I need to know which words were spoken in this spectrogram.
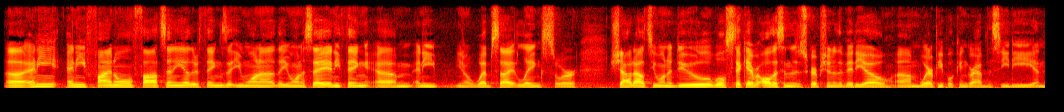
Uh, any any final thoughts? Any other things that you wanna that you wanna say? Anything? Um, any you know website links or shout outs you want to do? We'll stick every, all this in the description of the video um, where people can grab the CD and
